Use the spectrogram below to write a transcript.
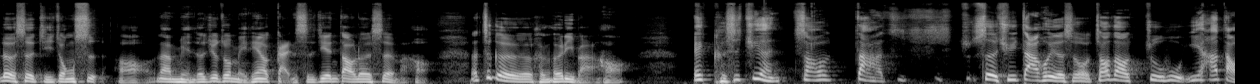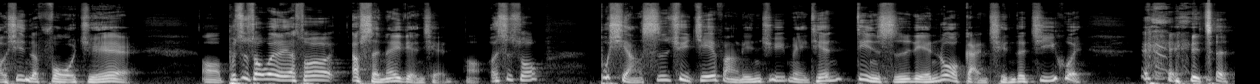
垃圾集中室哦，那免得就说每天要赶时间倒垃圾嘛哈。那这个很合理吧哈？诶，可是居然招大社区大会的时候遭到住户压倒性的否决哦，不是说为了要说要省那一点钱哦，而是说。不想失去街坊邻居每天定时联络感情的机会，欸、这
